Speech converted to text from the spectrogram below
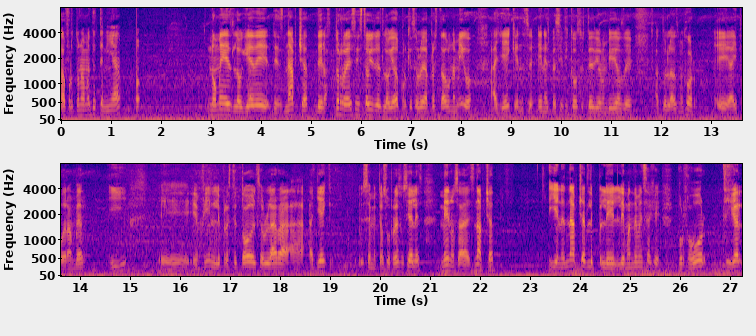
afortunadamente tenía no, me deslogué de, Snapchat de las otras redes estoy deslogueado porque se lo había prestado un amigo a Jake en, en específico si ustedes vieron videos de a tu lado es mejor eh, ahí podrán ver y eh, en fin le presté todo el celular a, a- Jake se metió a sus redes sociales menos a Snapchat y en Snapchat le, le, le mandé mensaje por favor sigan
